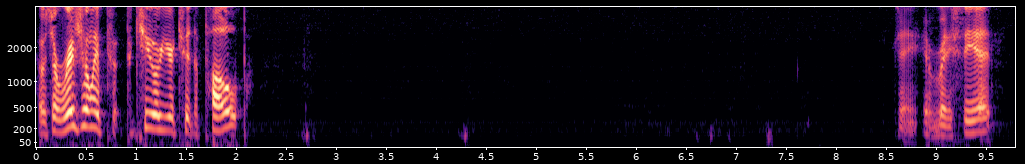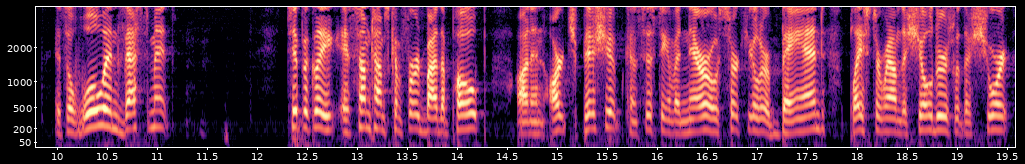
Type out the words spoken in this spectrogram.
It was originally peculiar to the Pope. Okay, everybody see it? It's a woollen vestment. Typically, it's sometimes conferred by the Pope on an archbishop consisting of a narrow circular band placed around the shoulders with a short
